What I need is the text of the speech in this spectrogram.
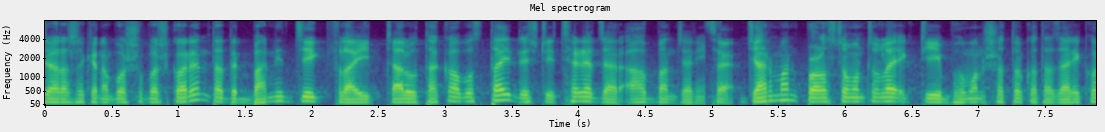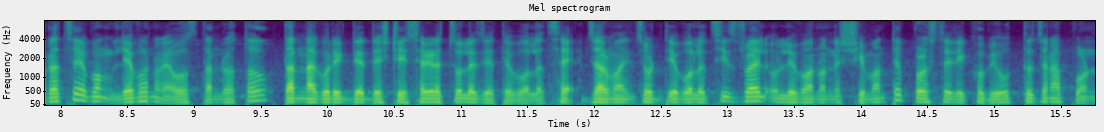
যারা সেখানে বসবাস করেন, তাদের বাণিজ্যিক ফ্লাইট চালু থাকা অবস্থায় দেশটি ছেড়ে যাওয়ার আহ্বান জানিয়েছে। জার্মান পররাষ্ট্র মন্ত্রণালয় একটি ভ্রমণ সতর্কতা জারি করেছে এবং লেবাননে অবস্থানরত তার নাগরিকদের দেশটি ছেড়ে চলে যেতে বলেছে। জার্মানি জোর দিয়ে বলেছে, ইসরায়েল ও লেবাননের সীমান্তে পরিস্থিতি খুবই উত্তেজনাপূর্ণ।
